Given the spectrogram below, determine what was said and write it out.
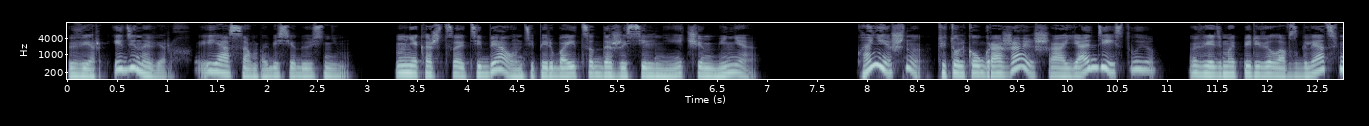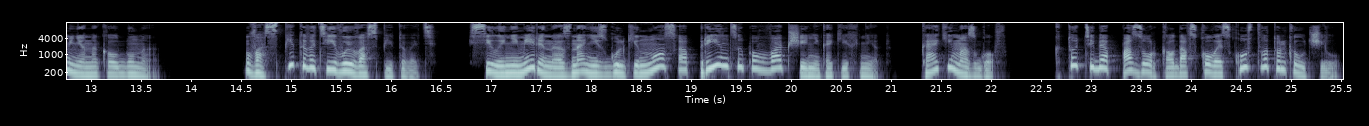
«Вер, иди наверх, я сам побеседую с ним. Мне кажется, тебя он теперь боится даже сильнее, чем меня». «Конечно, ты только угрожаешь, а я действую», Ведьма перевела взгляд с меня на колдуна. «Воспитывать его и воспитывать. Силы немерено, знаний из гульки носа, принципов вообще никаких нет. Как и мозгов. Кто тебя позор колдовского искусства только учил?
